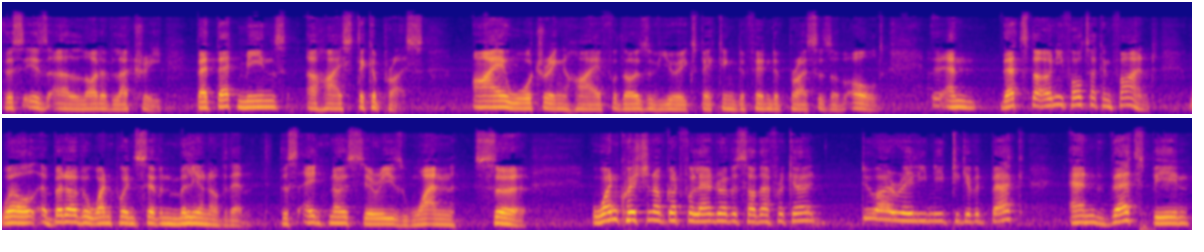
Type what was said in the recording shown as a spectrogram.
this is a lot of luxury but that means a high sticker price. Eye watering high for those of you expecting Defender prices of old. And that's the only fault I can find. Well, a bit over 1.7 million of them. This ain't no Series 1, sir. One question I've got for Land Rover South Africa do I really need to give it back? And that's been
